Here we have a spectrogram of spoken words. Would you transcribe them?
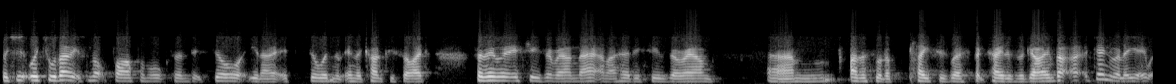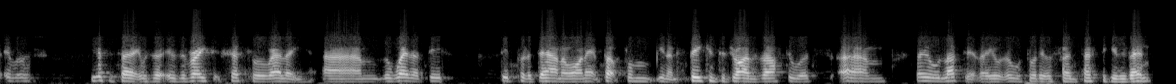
which which although it's not far from Auckland, it's still you know it's still in the, in the countryside. So there were issues around that, and I heard issues around um, other sort of places where spectators were going. But uh, generally, it, it, was you have to say it was a, it was a very successful rally. Um, the weather did did put a downer on it, but from you know speaking to drivers afterwards. Um, they all loved it. They all, all thought it was a fantastic event.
